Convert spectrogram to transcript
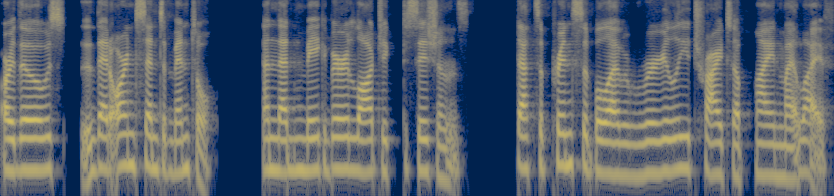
are those that aren't sentimental and that make very logic decisions. That's a principle I really try to apply in my life.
